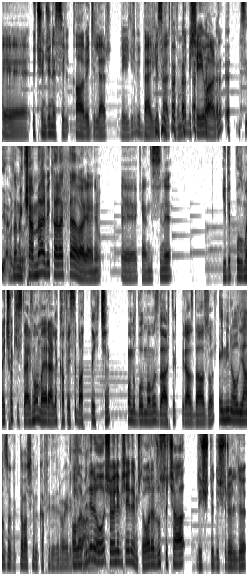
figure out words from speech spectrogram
eee üçüncü nesil kahvecilerle ilgili bir belgesel tadında bir şeyi vardı. Orada mükemmel bir karakter var yani. Eee kendisini gidip bulmayı çok isterdim ama herhalde kafesi battığı için onu bulmamız da artık biraz daha zor. Emin ol yan sokakta başka bir kafededir o herif Olabilir o şöyle bir şey demişti. O ara Rus uçağı düştü düşürüldü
